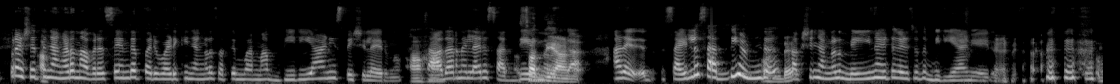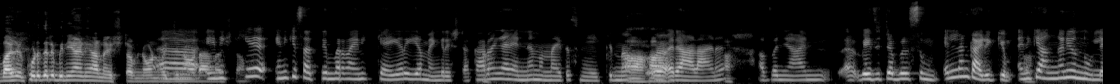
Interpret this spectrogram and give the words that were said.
ഇപ്രാവശ്യത്തെ ഞങ്ങളുടെ നവരസേന്റെ പരിപാടിക്ക് ഞങ്ങൾ സത്യം പറഞ്ഞാൽ ബിരിയാണി സ്പെഷ്യൽ ആയിരുന്നു. സാധാരണ എല്ലാരും സദ്യ അതെ സൈഡിൽ സദ്യ ഉണ്ട്. പക്ഷെ ഞങ്ങൾ മെയിൻ ആയിട്ട് കഴിച്ചത് ബിരിയാണി ആയിരുന്നു. കൂടുതൽ ബിരിയാണിയാണ് ഇഷ്ടം? നോൺ എനിക്ക് എനിക്ക് സത്യം പറഞ്ഞാൽ എനിക്ക് കെയർ ചെയ്യാൻ ഭയങ്കര ഇഷ്ടമാണ് കാരണം ഞാൻ എന്നെ നന്നായിട്ട് സ്നേഹിക്കുന്ന ഒരാളാണ്. അപ്പൊ ഞാൻ വെജിറ്റബിൾസും എല്ലാം കഴിക്കും. എനിക്ക് അങ്ങനെയൊന്നുമില്ല.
